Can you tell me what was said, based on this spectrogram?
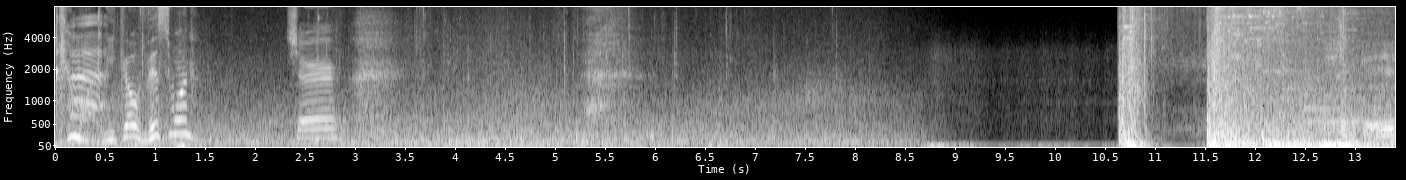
Come on, Nico. This one? Sure. Okay, ये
